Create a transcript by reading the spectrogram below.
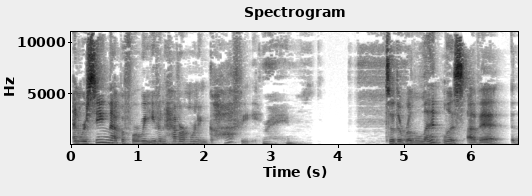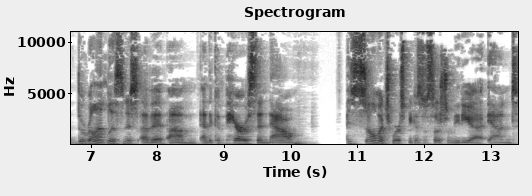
And we're seeing that before we even have our morning coffee. Right so the relentless of it the relentlessness of it um, and the comparison now is so much worse because of social media and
